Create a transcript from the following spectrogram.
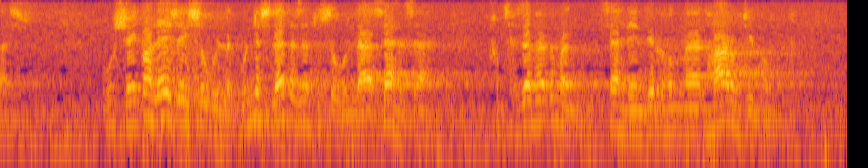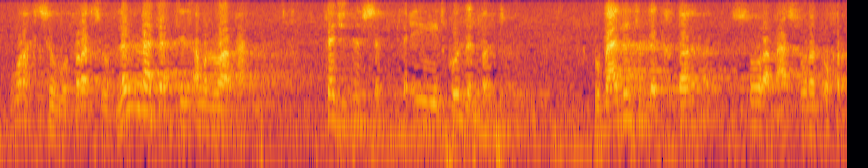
بس والشيطان لا يزال يسول لك والنفس لا تزال تسول لا سهل سهل. خمس حزاب هذا سهل ندير لهم نهار وتجيبهم وراك تسوف وراك تسوف. لما تأتي الأمر الواقع تجد نفسك تعيد كل البرد. وبعدين تبدأ تختار الصورة مع الصورة الأخرى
